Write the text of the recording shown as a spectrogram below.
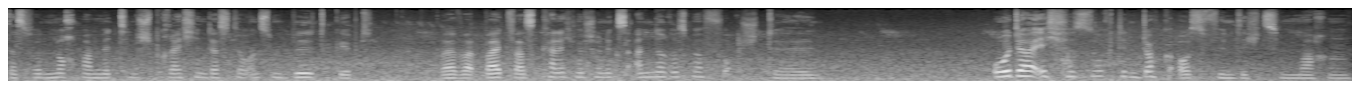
Dass wir nochmal mit ihm sprechen, dass der uns ein Bild gibt. Weil bald was kann ich mir schon nichts anderes mehr vorstellen. Oder ich versuche den Doc ausfindig zu machen.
